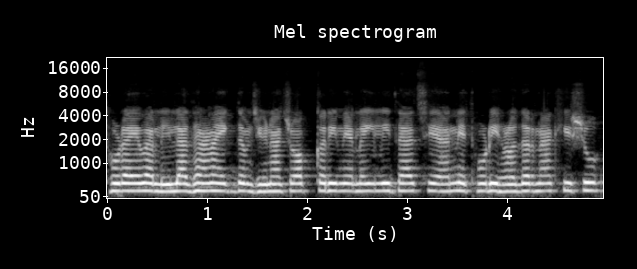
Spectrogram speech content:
થોડા એવા લીલા ધાણા એકદમ ઝીણા ચોપ કરીને લઈ લીધા છે અને થોડી હળદર નાખીશું.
